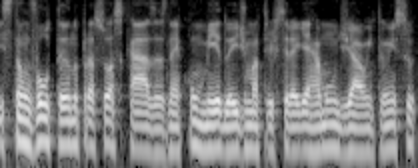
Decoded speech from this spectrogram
estão voltando para suas casas, né, com medo aí de uma terceira guerra mundial. Então isso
